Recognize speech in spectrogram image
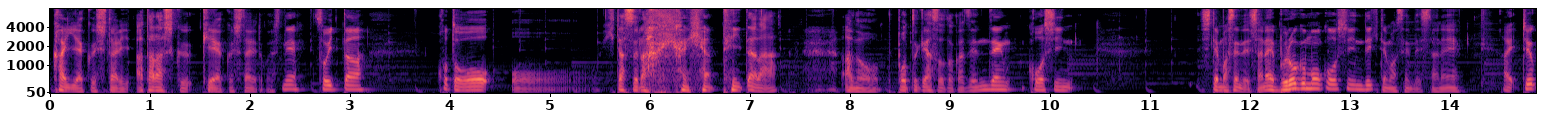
解約したり、新しく契約したりとかですね、そういったことをおひたすら やっていたら、あの、ポッドキャストとか全然更新してませんでしたね。ブログも更新できてませんでしたね。はい。という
